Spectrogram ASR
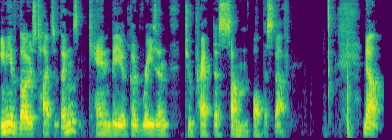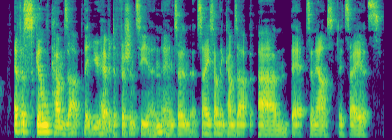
Any of those types of things can be a good reason to practice some of the stuff now, if a skill comes up that you have a deficiency in, and so say something comes up um, that's announced, let's say it's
